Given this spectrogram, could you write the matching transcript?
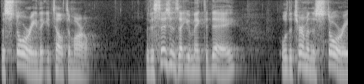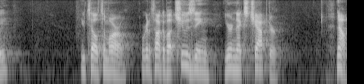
the story that you tell tomorrow. The decisions that you make today will determine the story you tell tomorrow. We're going to talk about choosing your next chapter. Now,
